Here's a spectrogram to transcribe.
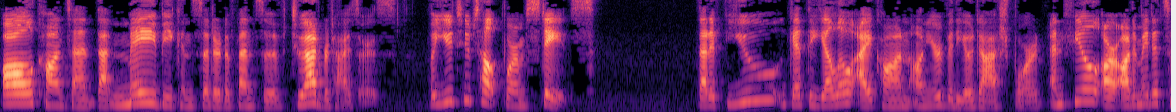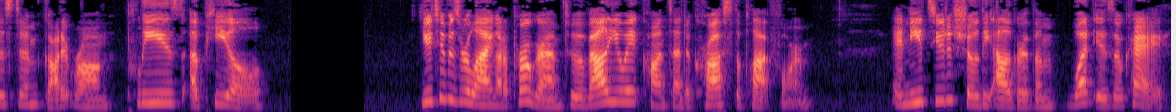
all content that may be considered offensive to advertisers. But YouTube's help forum states that if you get the yellow icon on your video dashboard and feel our automated system got it wrong, please appeal. YouTube is relying on a program to evaluate content across the platform. It needs you to show the algorithm what is okay.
